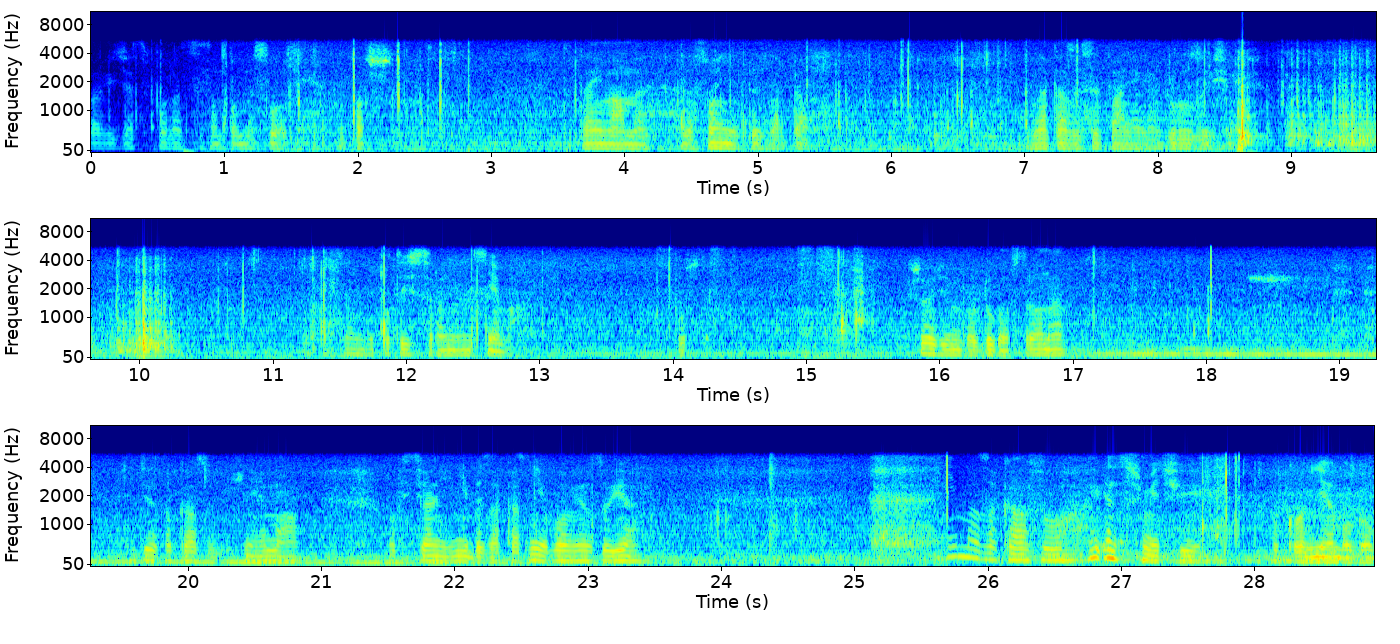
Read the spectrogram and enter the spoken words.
Jacy Polacy są pomysłowi. Popatrzcie. Tutaj mamy zasłonięty zakaz. Zakaz wysypania gruzu i śmieci. Po tej stronie nic nie ma. Puste. Przechodzimy po drugą stronę. Gdzie zakazu już nie ma. Oficjalnie niby zakaz nie obowiązuje. Nie ma zakazu, więc śmieci spokojnie mogą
